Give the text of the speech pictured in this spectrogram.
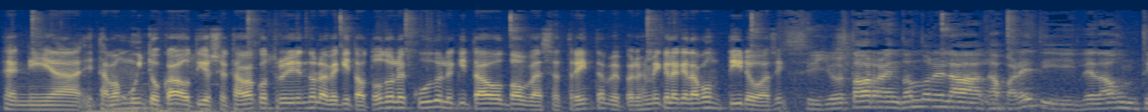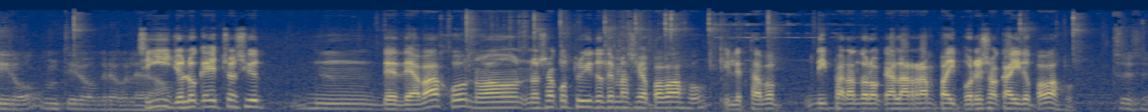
tenía estaba muy tocado, tío. Se estaba construyendo, le había quitado todo el escudo, le he quitado dos veces, 30, pero es a mí que le quedaba un tiro así. Sí, yo estaba reventándole la, la pared y le he dado un tiro, un tiro creo que le he Sí, dado. yo lo que he hecho ha sido mm, desde abajo, no, no se ha construido demasiado para abajo y le estaba disparando lo que es la rampa y por eso ha caído para abajo. Sí, sí.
